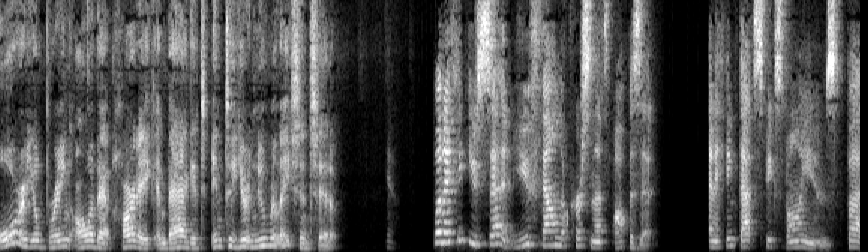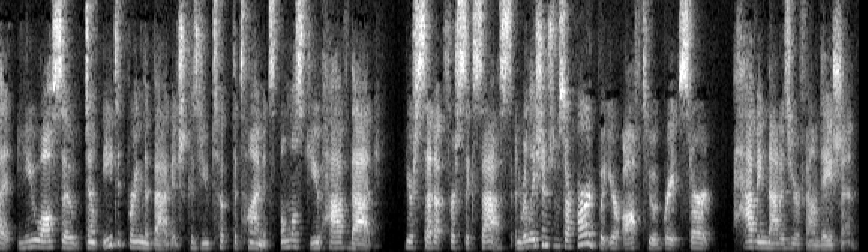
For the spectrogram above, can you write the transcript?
or you'll bring all of that heartache and baggage into your new relationship. Well, and I think you said you found the person that's opposite. And I think that speaks volumes, but you also don't need to bring the baggage because you took the time. It's almost you have that, you're set up for success. And relationships are hard, but you're off to a great start having that as your foundation.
